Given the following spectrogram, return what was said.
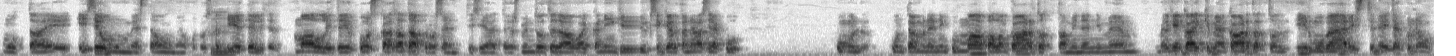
mutta ei, ei se ole mun mielestä ongelma, koska mm. tieteelliset mallit ei ole koskaan sataprosenttisia. Että jos me nyt otetaan vaikka niinkin yksinkertainen asia kuin kun, kun tämmöinen niin kuin maapallon kartottaminen, niin meidän, melkein kaikki meidän kartat on hirmu vääristyneitä, kun ne on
